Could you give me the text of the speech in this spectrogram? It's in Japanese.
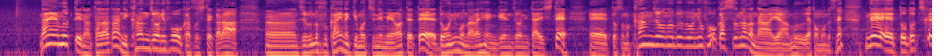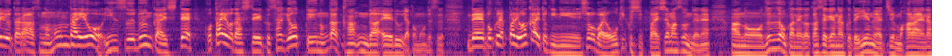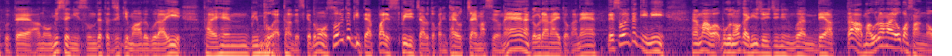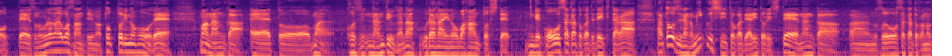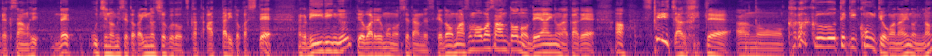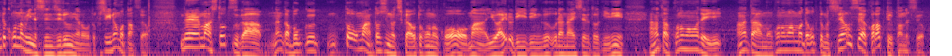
悩むっていうのはただ単に感情にフォーカスしてから、うーん、自分の不快な気持ちに目を当てて、どうにもならへん現状に対して、えーっと、その感情の部分にフォーカスするのが悩むやと思うんですね。で、えーっと、どっちか言うたら、その問題を因数分解して答えを出していく作業っていうのが考えるやと思うんです。で、僕やっぱり若い時に商売大きく失敗してますんでね、あの、全然お金が稼げなくて、家の家賃も払えなくて、あの、店に住んでた時期もあるぐらい、い大変貧乏やったんですけども、そういう時ってやっぱりスピリチュアルとかに頼っちゃいますよね。なんか占いとかね。で、そういう時に、まあ、僕の若い21人ぐらいに出会った、まあ、占いおばさんがおって、その占いおばさんっていうのは鳥取の方で、まあなんか、えーっと、まあ、個人、なんていうかな、占いのおばはんとして。で、こう、大阪とか出てきたら、当時なんか mixi とかでやり取りして、なんか、あの、そういう大阪とかのお客さんをひで、うちの店とか命食堂を使って会ったりとかして、なんかリーディングって呼ばれるものをしてたんですけど、まあそのおばさんとの出会いの中で、あ、スピリチュアルって、あの、科学的根拠がないのになんでこんなみんな信じるんやろうと不思議に思ったんですよ。で、まあ一つが、なんか僕と、まあ年の近い男の子を、まあいわゆるリーディング、占いしてる時に、あなたはこのままでいい。あなたはもうこのままでおっても幸せやからって言ったんですよ。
